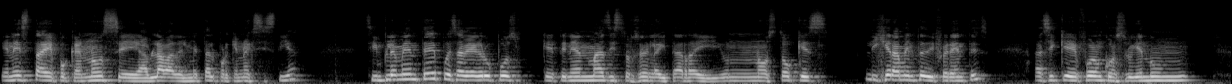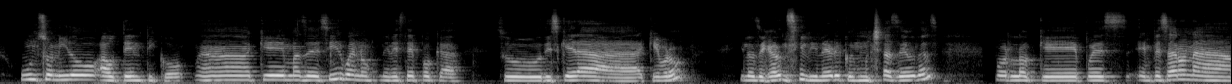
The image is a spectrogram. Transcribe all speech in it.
En esta época no se hablaba del metal porque no existía. Simplemente pues había grupos que tenían más distorsión en la guitarra y unos toques ligeramente diferentes. Así que fueron construyendo un, sonido auténtico. Ah, ¿Qué más de decir? Bueno, en esta época su disquera quebró y los dejaron sin dinero y con muchas deudas. Por lo que pues empezaron a...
